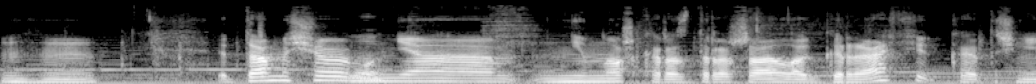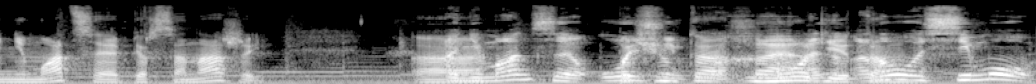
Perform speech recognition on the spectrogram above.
Угу. Там еще Вот. меня немножко раздражала графика, точнее анимация персонажей. А, Анимация очень почему-то плохая. многие оно, там- оно Симов,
